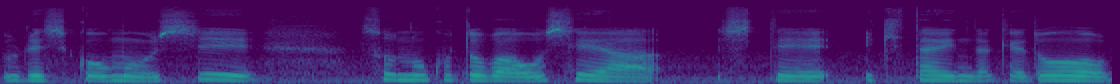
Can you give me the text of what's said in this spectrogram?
嬉しく思うし、その言葉をシェアしていきたいんだけど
